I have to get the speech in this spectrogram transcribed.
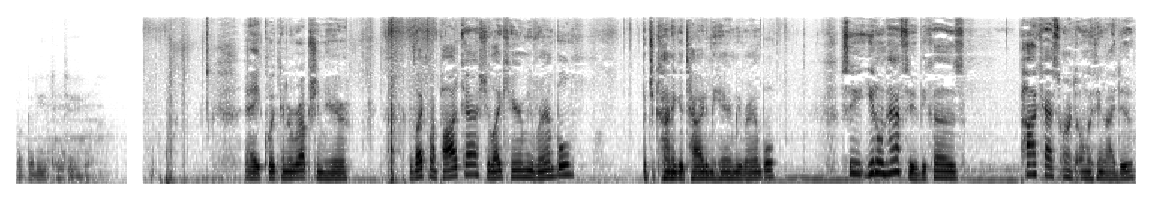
But good evening to you. Hey, quick interruption here. You like my podcast? You like hearing me ramble? But you kind of get tired of me hearing me ramble? See, you don't have to because podcasts aren't the only thing I do.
